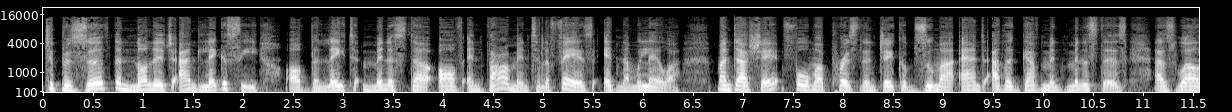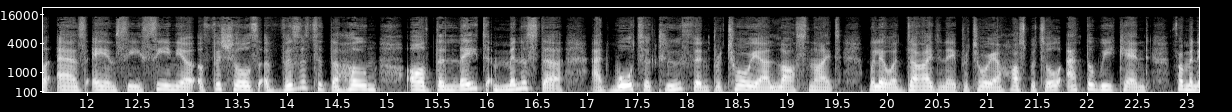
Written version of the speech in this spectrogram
to preserve the knowledge and legacy of the late Minister of Environmental Affairs Edna Molewa. Mantashe, former President Jacob Zuma and other government ministers as well as ANC senior officials visited the home of the late minister at Waterkloof in Pretoria last night. Molewa died in a Pretoria hospital at the weekend from an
